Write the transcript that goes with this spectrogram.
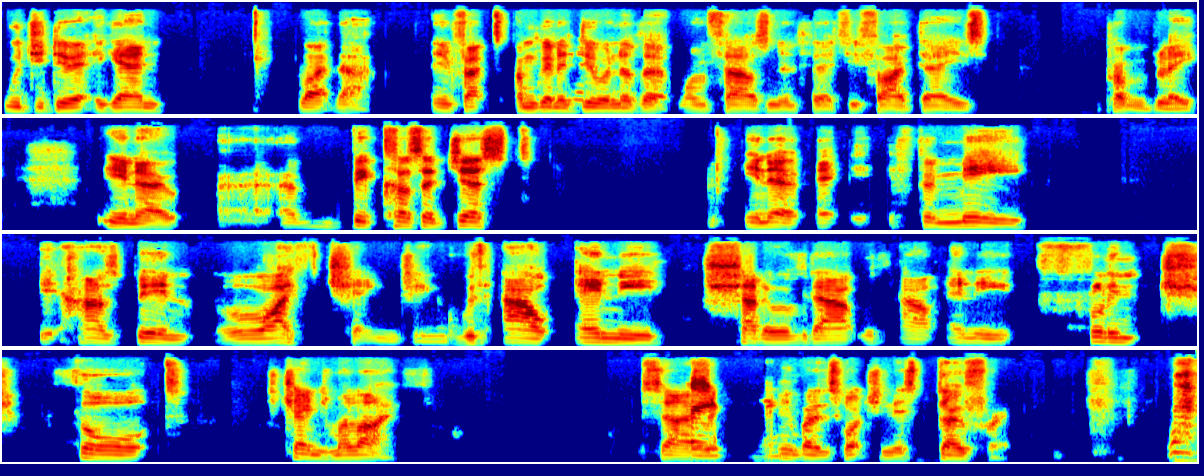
would you do it again? Like that. In fact, I'm going to do another 1,035 days probably, you know, uh, because I just, you know, it, for me, it has been life changing without any shadow of a doubt, without any flinch thought to change my life. So, anybody that's watching this, go for it. well,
